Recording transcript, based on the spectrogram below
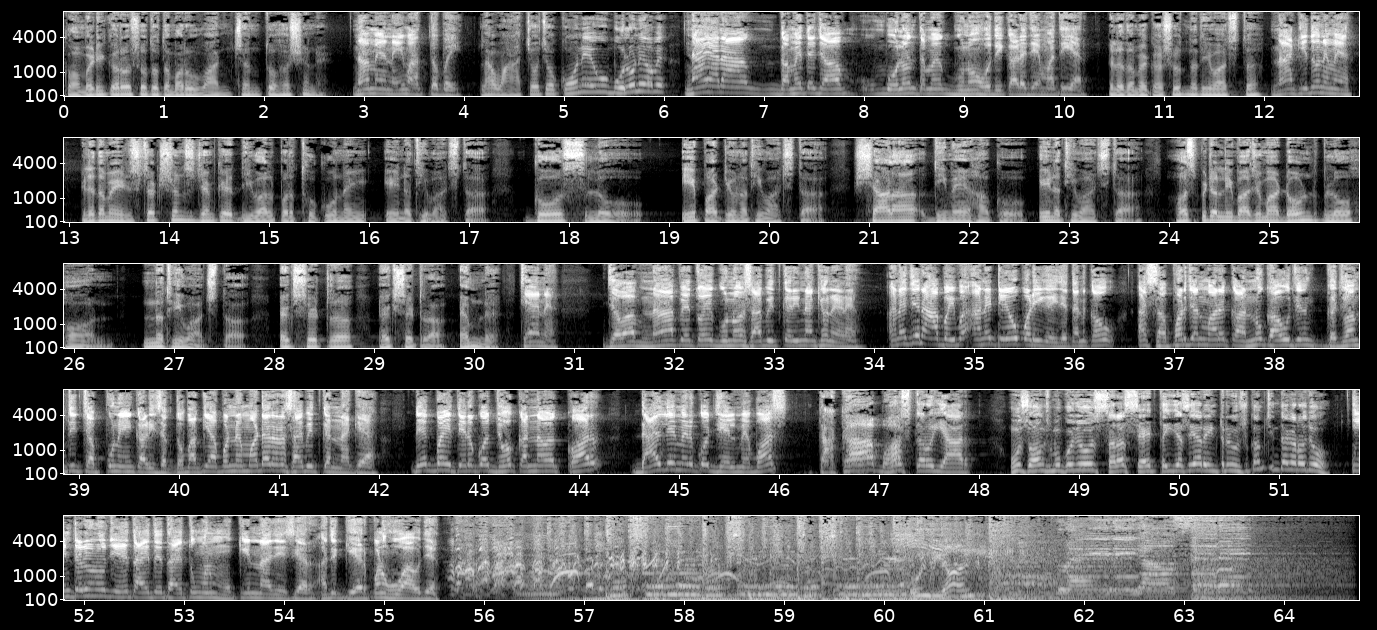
કોમેડી કરો છો તો તમારું વાંચન તો હશે ને? ના મેં નહીં વાંચતો ભાઈ. લા વાંચો છો કોને એવું? બોલો ને હવે. ના યાર આ ગમે તે જવાબ બોલો ને તમે ગુનો શોધી કાઢે છે એમાંથી યાર. એટલે તમે કશું જ નથી વાંચતા? ના કીધું ને મેં. એટલે તમે ઇન્સ્ટ્રક્શન્સ જેમ કે દિવાલ પર થૂકવું નહીં એ નથી વાંચતા. ગો સ્લો એ પાટીઓ નથી વાંચતા. શાળા ધીમે હાકો એ નથી વાંચતા. હોસ્પિટલની બાજુમાં ડોન્ટ બ્લો હોર્ન નથી વાંચતા. એક્સેટ્રા એક્સેટ્રા એમને છે ને. જવાબ ના આપે તો એ ગુનો સાબિત કરી નાખ્યો ને એને અને છે ને આ ભાઈ આને ટેવ પડી ગઈ છે. તને કહું આ સફરજન મારે કાનનું ખાવું છે ગજવામથી ચપ્પુ નહીં કાઢી શકતો. બાકી આપણને મર્ડરર સાબિત કરી નાખ્યા. દેખ ભાઈ તેરે કો જો કરના કર ડાલ દે મેરે કો જેલ મે બસ. કાકા બોસ કરો યાર. હું સોંગ્સ મૂકું છું સરસ સેટ થઈ જશે યાર ઇન્ટરવ્યુ શું કામ ચિંતા કરો છો? ઇન્ટરવ્યુ નું જે થાય તે થાય તું મને મૂકીને ના જઈશ યાર. આજે ઘેર પણ હું આવજે.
